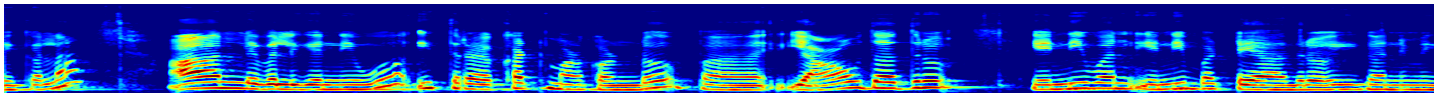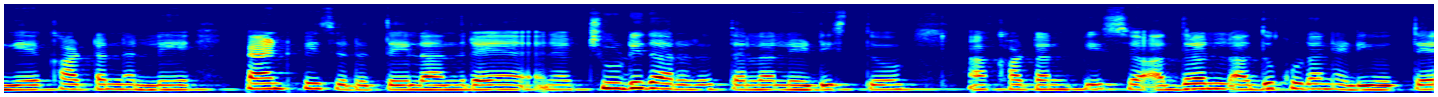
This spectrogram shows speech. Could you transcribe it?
ಬೇಕಲ್ಲ, ಆ ಲೆವೆಲ್ಗೆ ನೀವು ಈ ಥರ ಕಟ್ ಮಾಡಿಕೊಂಡು, ಪ, ಯಾವುದಾದ್ರೂ ಎನಿ ಒನ್, ಎನಿ ಬಟ್ಟೆ ಆದರೂ, ಈಗ ನಿಮಗೆ ಕಾಟನಲ್ಲಿ ಪ್ಯಾಂಟ್ ಪೀಸ್ ಇರುತ್ತೆ, ಇಲ್ಲಾಂದರೆ ಚೂಡಿದಾರ್ ಇರುತ್ತಲ್ಲ ಲೇಡೀಸ್ದು ಕಾಟನ್ ಪೀಸ್ ಅದರಲ್ಲಿ ಅದು ಕೂಡ ನಡೆಯುತ್ತೆ.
